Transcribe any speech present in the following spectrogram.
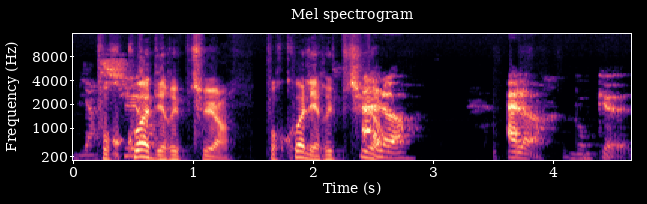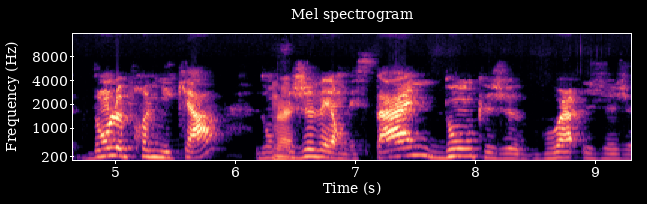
bien Pourquoi sûr. des ruptures? Pourquoi les ruptures Alors, alors, donc euh, dans le premier cas, donc Ouais. je vais en Espagne, donc je vois, je, je,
